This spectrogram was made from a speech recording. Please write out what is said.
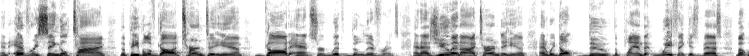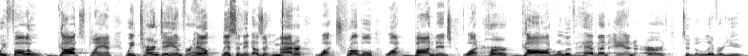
And every single time the people of God turned to Him, God answered with deliverance. And as you and I turn to Him and we don't do the plan that we think is best, but we follow God's plan, we turn to Him for help. Listen, it doesn't matter what trouble, what bondage, what hurt, God will move heaven and earth to deliver you.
